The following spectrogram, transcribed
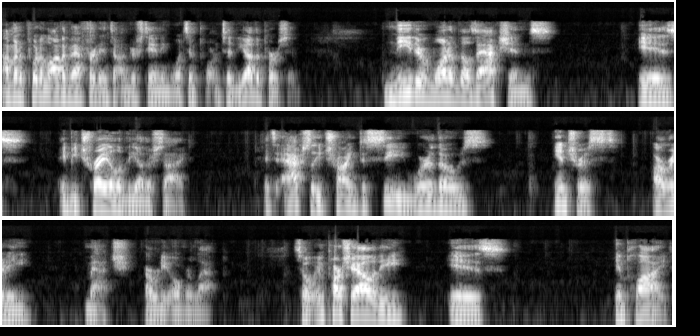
I'm going to put a lot of effort into understanding what's important to the other person. Neither one of those actions is a betrayal of the other side. It's actually trying to see where those interests already match, already overlap. So impartiality is implied,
